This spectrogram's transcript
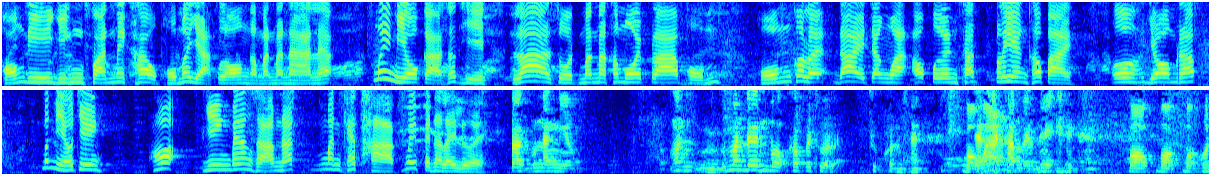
ของดียิงฟันไม่เข้า ผมอยากลองกับมันมานานแล้ว ไม่มีโอกาสสักที ล่าสุดมันมาขโมยปลาผม ผมก็เลยได้จังหวะเอาปืนซัดเปรี้ยงเข้าไป เออยอมรับ มันเหนียวจริง เพราะยิงไปทั้งสามนัดมันแค่ถากไม่เป็นอะไรเลยปากมันนางเหนียวมันมันเดินบอกเขาไปทั่วแหละทุกคนนะบอกว่าแต่ทำแบบนี้ บอกบอกบอกคน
